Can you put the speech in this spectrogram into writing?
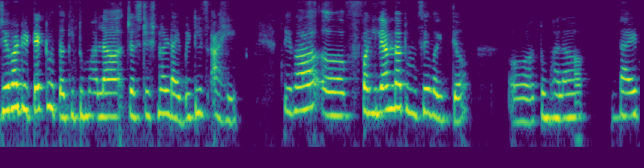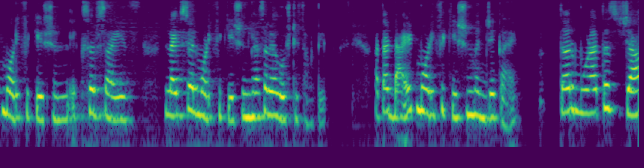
जेव्हा डिटेक्ट होतं की तुम्हाला जस्टेशनल डायबिटीज आहे तेव्हा पहिल्यांदा तुमचे वैद्य तुम्हाला diet modification exercise lifestyle modification ह्या सगळ्या गोष्टी सांगतील आता डाएट मॉडिफिकेशन म्हणजे काय? तर मुळातच ज्या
